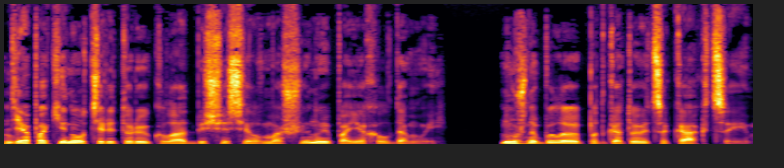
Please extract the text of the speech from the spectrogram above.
я покинул территорию кладбища, сел в машину и поехал домой. Нужно было подготовиться к акции.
